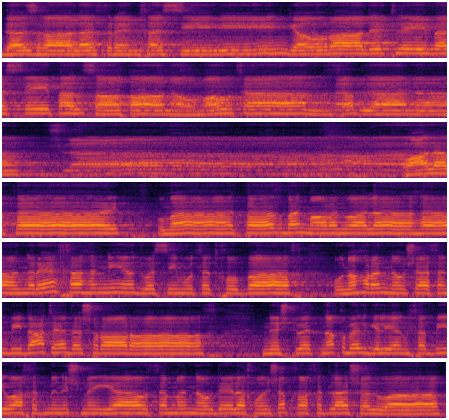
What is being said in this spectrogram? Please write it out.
دز غالثر خسينين قورادت لي بسخي بل وموتا خبلانا وعلى باي ومات باغبا مارا ولاها ريخة هنيد وسيموثة خباخ. ونهرا نوشاثا بدعته دشرارخ نشتوت نقبل قليا خبي واخد من شمية وثمن وديلخ ونشبخ خد لا شلوى.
